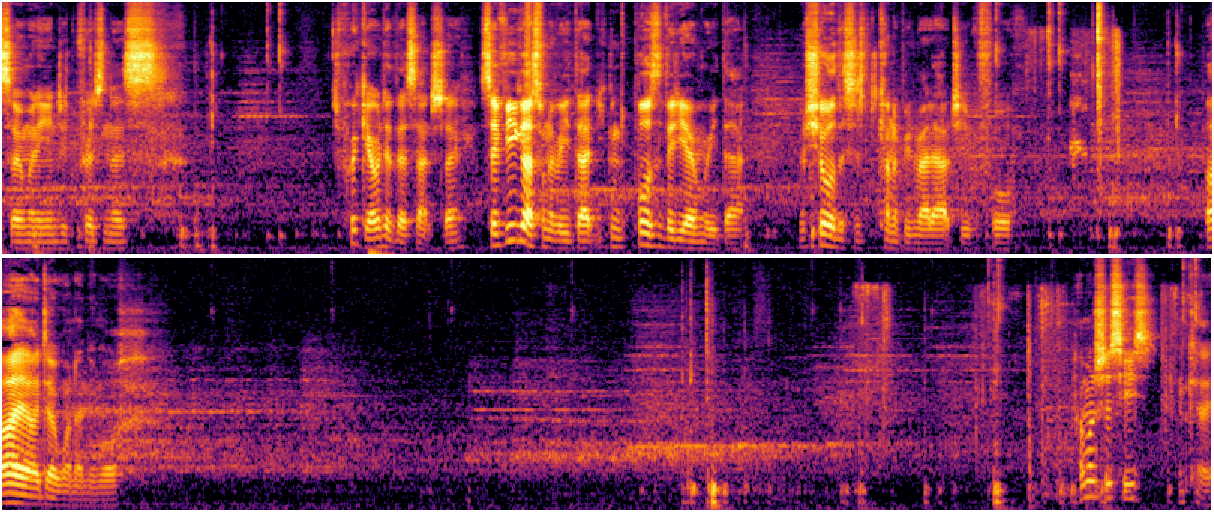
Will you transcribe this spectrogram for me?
So many injured prisoners. Should probably get rid of this actually. So if you guys want to read that, you can pause the video and read that. I'm sure this has kind of been read out to you before. I, I don't want any more. How much does he... Okay.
